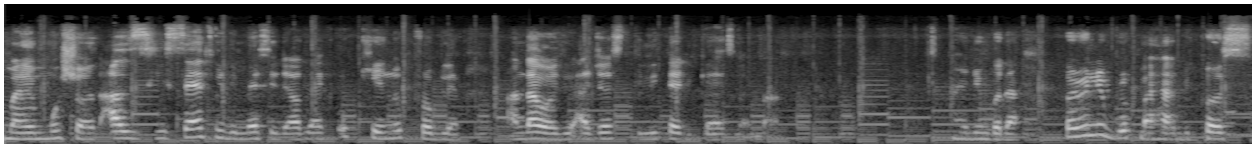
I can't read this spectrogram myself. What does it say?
my emotions. As he sent me the message, I was like, okay, no problem. And that was it. I just deleted the guy's number. I didn't bother. But it really broke my heart because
